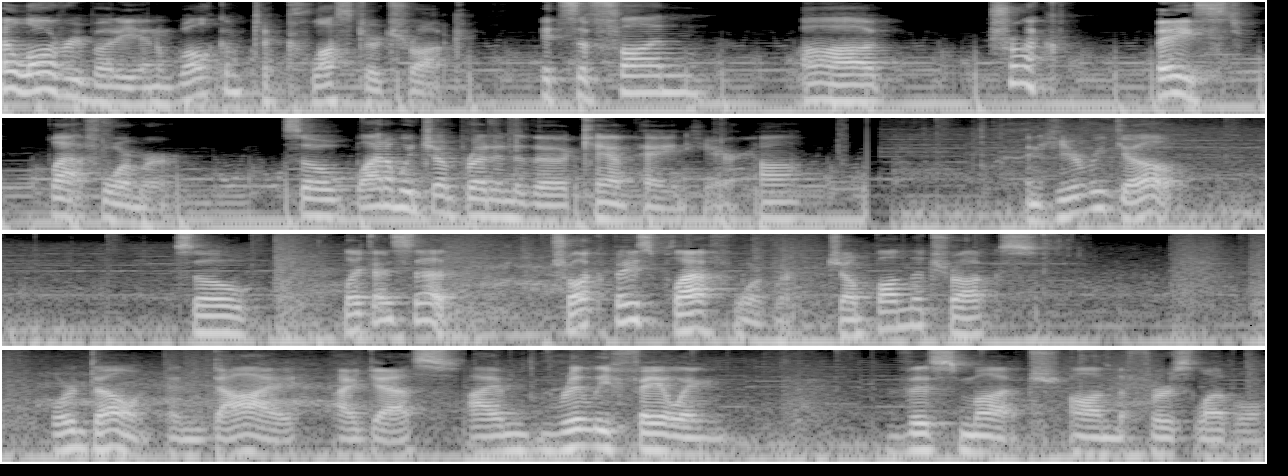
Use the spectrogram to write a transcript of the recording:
Hello everybody and welcome to Clustertruck. It's a fun, uh, truck-based platformer. So why don't we jump right into the campaign here, huh? And here we go. So, like I said, truck-based platformer. Jump on the trucks, or don't, and die, I guess. I'm really failing this much on the first level.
